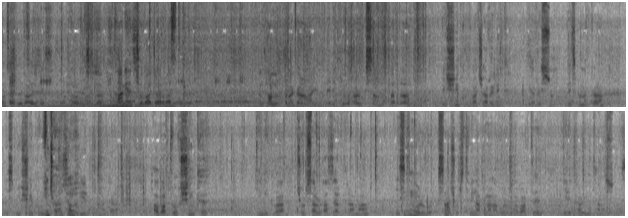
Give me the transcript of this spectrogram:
Ոնց է դարձել։ Քանի է չվաճառված տուն։ Ընդհանուր բնակարանների թիվը 128 հատ է։ Այս շենքում վաճառել ենք 36 բնակարան, իսկ մյուս շենքում Ինչ հարցի։ ընդհանուր երկու բնակարան։ Ավարտվող շենքը հիմիկվա 400.000 դրամ է, իսկ որը որ 24 թվին է պլանավորում ավարտել 370.000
